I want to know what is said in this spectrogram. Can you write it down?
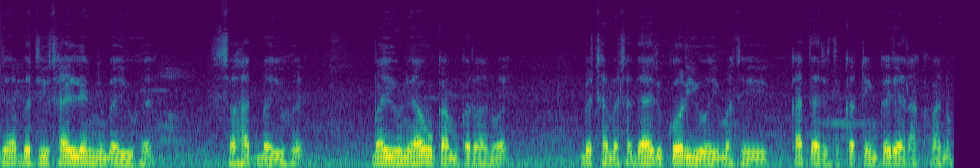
જ્યાં બધી થાઈલેન્ડની બાયું છે. સહાત બાયું છે. બાયુને આવું કામ કરવાનું હોય. બેઠા બેઠા દાયરી કોરી હોય, એમાંથી કાતરીથી કટિંગ કર્યા રાખવાનું.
